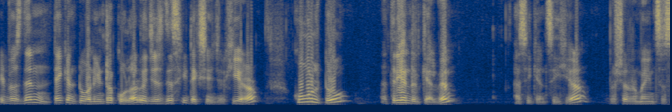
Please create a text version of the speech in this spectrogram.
It was then taken to an intercooler which is this heat exchanger here cooled to 300 Kelvin as you can see here pressure remains the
